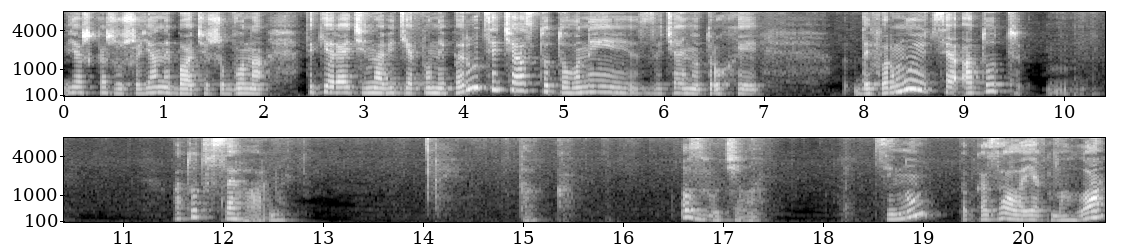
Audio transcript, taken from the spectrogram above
я ж кажу, що я не бачу, щоб вона такі речі, навіть як вони перуться часто, то вони, звичайно, трохи деформуються, а тут, а тут все гарно. Так, озвучила ціну, показала, як могла.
